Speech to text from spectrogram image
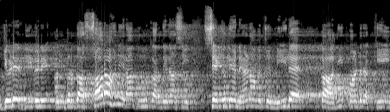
ਜਿਹੜੇ ਦੀਵੇ ਨੇ ਅੰਦਰ ਦਾ ਸਾਰਾ ਹਨੇਰਾ ਦੂਰ ਕਰ ਦੇਣਾ ਸੀ। ਸਿੱਖ ਦੇ ਨੈਣਾ ਵਿੱਚ ਨੀਰ ਹੈ, ਘਾਹ ਦੀ ਪੰਡ ਰੱਖੀ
